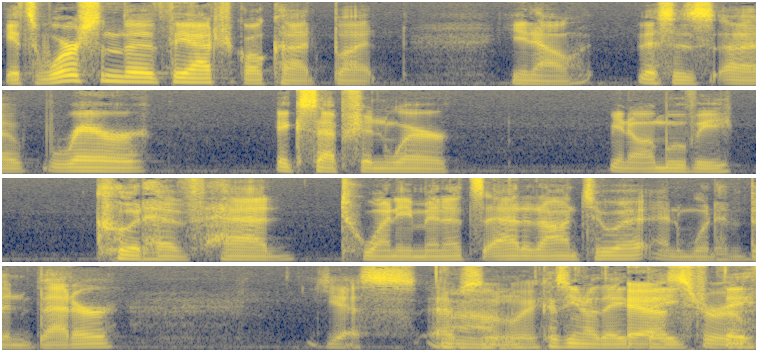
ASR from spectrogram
it's worse than the theatrical cut but you know this is a rare exception where you know a movie could have had 20 minutes added onto it and would have been better yes, absolutely. because you know they Yeah, they, true. they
